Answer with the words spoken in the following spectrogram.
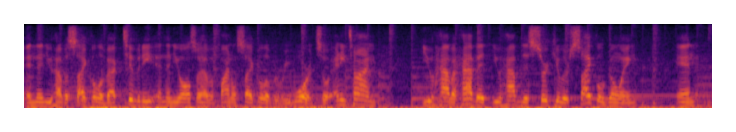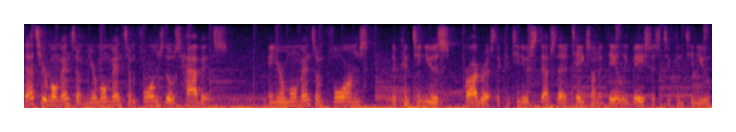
and then you have a cycle of activity, and then you also have a final cycle of a reward. So anytime you have a habit, you have this circular cycle going, and that's your momentum. Your momentum forms those habits, and your momentum forms the continuous progress, the continuous steps that it takes on a daily basis to continue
